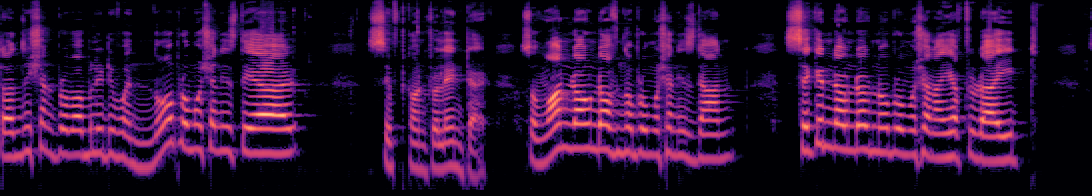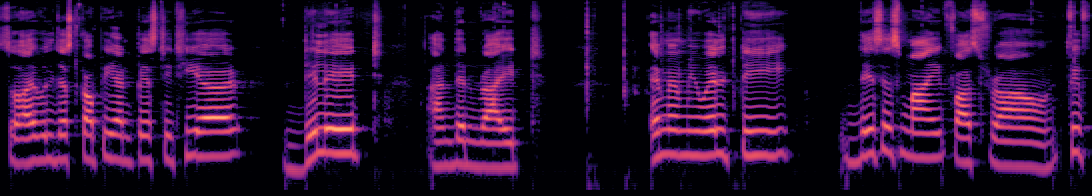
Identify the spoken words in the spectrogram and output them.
transition probability when no promotion is there. Shift control enter. So, one round of no promotion is done. Second round of no promotion I have to write. So, I will just copy and paste it here. Delete and then write mmult this is my first round fifth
